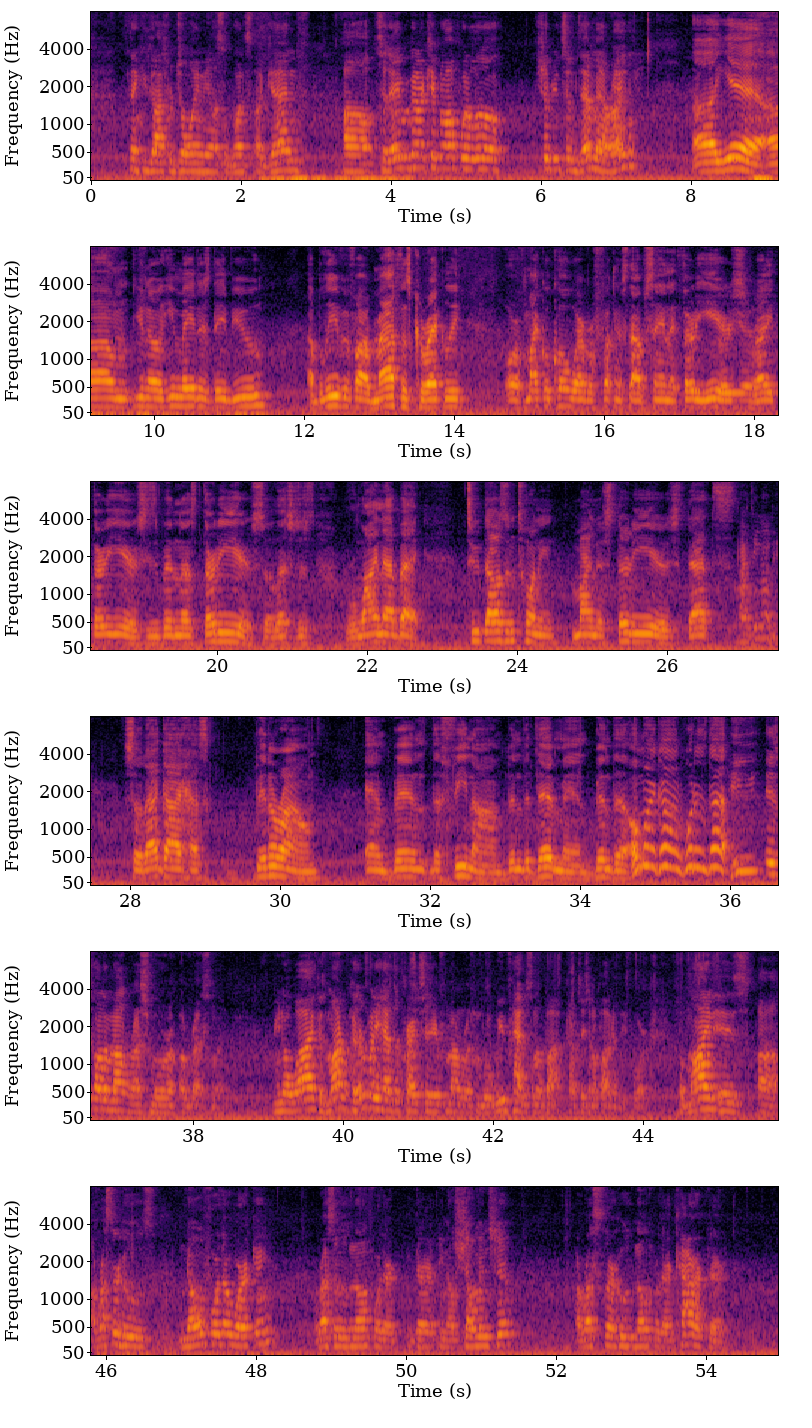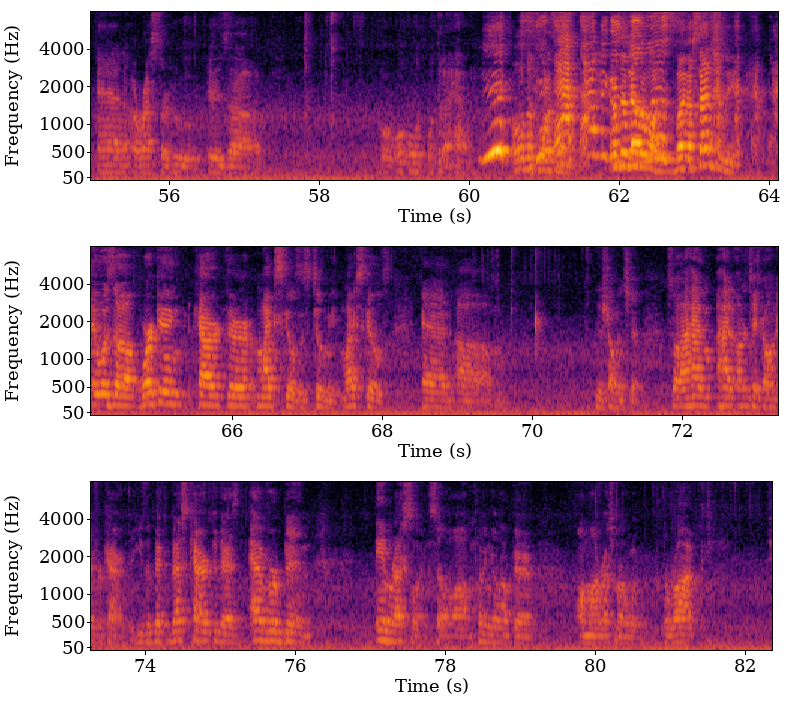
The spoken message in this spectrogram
Thank you guys for joining us once again. Uh, today we're gonna kick off with a little tribute to dead man, right? Uh, yeah. Um, you know, he made his debut. I believe if our math is correctly, or if Michael Cole will ever fucking stop saying it, 30 years, years. right? 30 years. He's been us 30 years. So let's just rewind that back. 2020 minus 30 years. That's 1990. so that guy has been around and been the phenom, been the dead man, been the oh my god, what is that? He is on the Mount Rushmore of wrestling. You know why? Because my because everybody has their criteria for Mount Rushmore. We've had this on the pod, conversation on the podcast before. But mine is uh, a wrestler who's known for their working, a wrestler who's known for their their you know showmanship, a wrestler who's known for their character, and a wrestler who is. Uh, what, what, what did I have? Was the fourth one? It was another one, but essentially, it was a working character, Mike Skills. Excuse me, Mike Skills, and um, the showmanship. So I had I had Undertaker on there for character. He's the be- best character that has ever been in wrestling. So I'm putting him up there on my Rushmore with The Rock,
